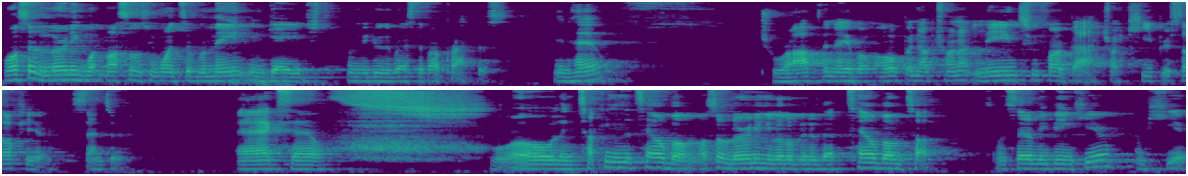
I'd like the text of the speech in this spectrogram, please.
We're also learning what muscles we want to remain engaged when we do the rest of our practice. Inhale. Drop the navel, open up, try not lean too far back. Try keep yourself here, centered. Exhale. Rolling, tucking in the tailbone. Also learning a little bit of that tailbone tuck. So instead of me being here, I'm here,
